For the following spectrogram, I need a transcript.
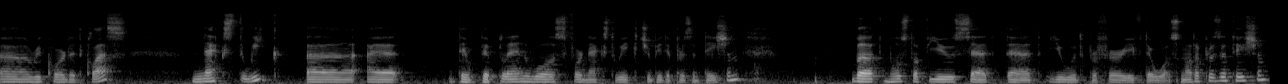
uh, recorded class next week uh, I, the, the plan was for next week to be the presentation but most of you said that you would prefer if there was not a presentation.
